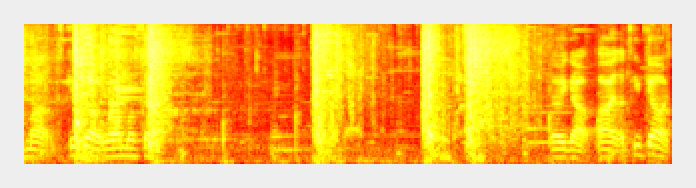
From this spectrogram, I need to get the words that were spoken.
Come on, let's keep going. We're almost there. There we go. Alright, let's keep going.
